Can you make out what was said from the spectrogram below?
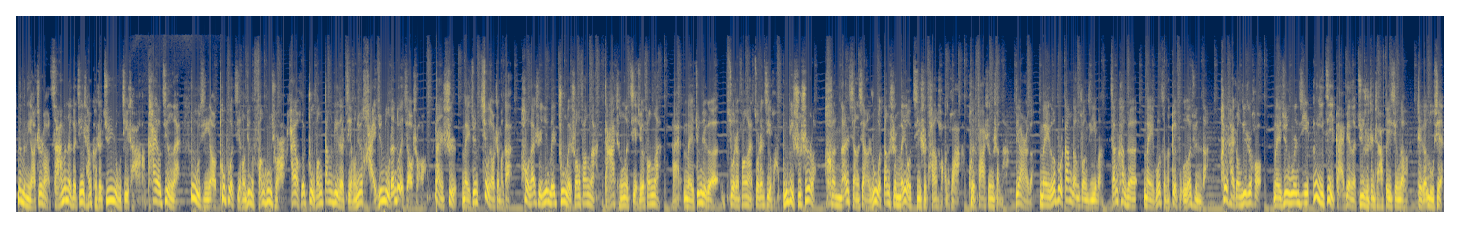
那么你要知道，咱们那个机场可是军用机场，他要进来，不仅要突破解放军的防空圈，还要和驻防当地的解放军海军陆战队交手。但是美军就要这么干。后来是因为中美双方啊达成了解决方案，哎，美军。这个作战方案、作战计划不必实施了，很难想象，如果当时没有及时谈好的话，会发生什么。第二个，美俄不是刚刚撞击吗？咱们看看美国怎么对付俄军的。黑海撞击之后，美军无人机立即改变了军事侦察飞行的这个路线，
